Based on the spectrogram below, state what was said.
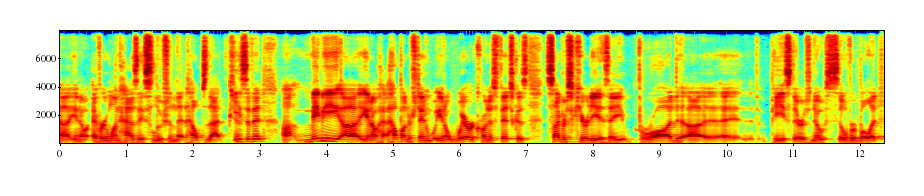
uh, you know, everyone has a solution that helps that piece sure. of it. Uh, maybe, uh, you know, help understand, you know, where Acronis fits, because cybersecurity is a broad uh, piece. There is no silver bullet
